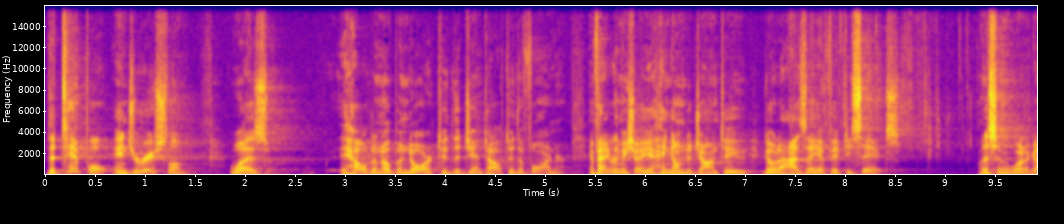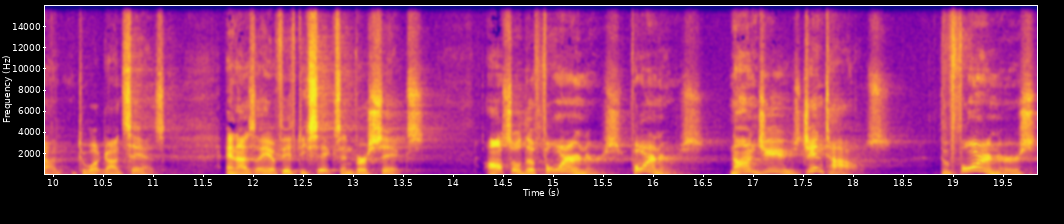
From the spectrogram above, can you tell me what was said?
The temple in Jerusalem was held an open door to the Gentile, to the foreigner. In fact, let me show you. Hang on to John 2. Go to Isaiah 56. Listen to what God, to what God says. And Isaiah 56 and verse 6. Also, the foreigners, foreigners, non Jews, Gentiles, the foreigners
